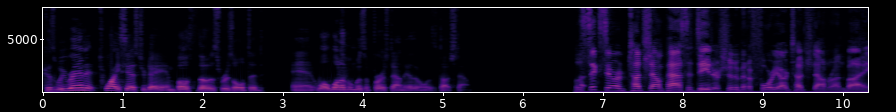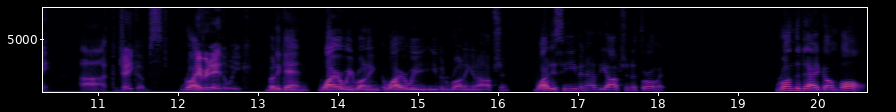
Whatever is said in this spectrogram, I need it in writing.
Because we ran it twice yesterday, and both those resulted. And well, one of them was a first down, the other one was a touchdown. Well, the six-yard touchdown pass to Dieter should have been a four-yard touchdown run by uh, Jacobs Right. every day of the week. But again, why are we running? Why are we even running an option? Why does he even have the option to throw it? Run the dadgum ball.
